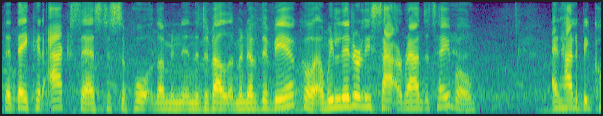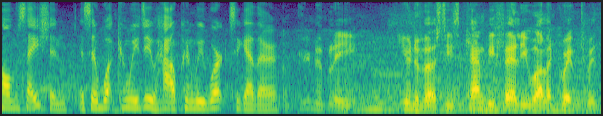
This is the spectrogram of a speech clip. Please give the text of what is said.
that they could access to support them in, in the development of the vehicle? And we literally sat around a table and had a big conversation and said, what can we do? How can we work together? Presumably, universities can be fairly well equipped with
